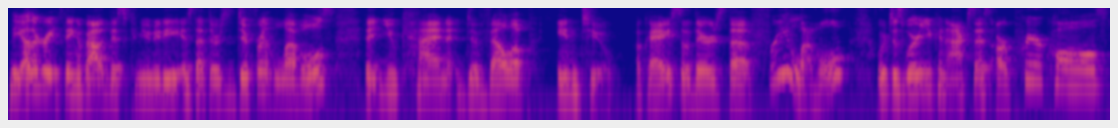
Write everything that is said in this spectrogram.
The other great thing about this community is that there's different levels that you can develop into. Okay, so there's the free level, which is where you can access our prayer calls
